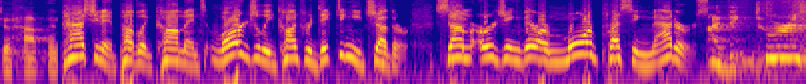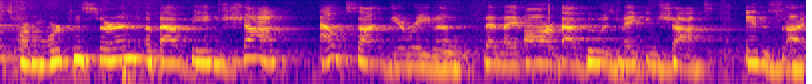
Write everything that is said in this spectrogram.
to happen. Passionate public comment largely contradicting each other, some urging there are more pressing matters. I think tourists are more concerned about being shot outside the arena than they are about who is making shots inside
